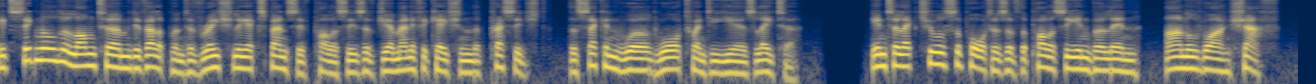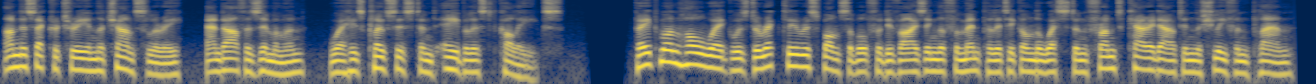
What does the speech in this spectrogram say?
It signaled a long-term development of racially expansive policies of Germanification that presaged the Second World War 20 years later. Intellectual supporters of the policy in Berlin, Arnold Weishaupt, Undersecretary in the Chancellery, and Arthur Zimmermann, were his closest and ablest colleagues. Bethmann Hollweg was directly responsible for devising the Flamenpolitik on the Western Front carried out in the Schlieffen Plan,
